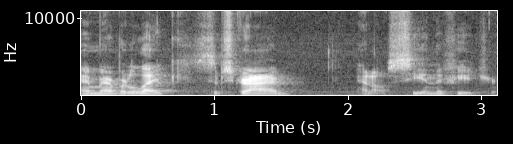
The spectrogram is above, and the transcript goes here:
And remember to like, subscribe, and I'll see you in the future.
